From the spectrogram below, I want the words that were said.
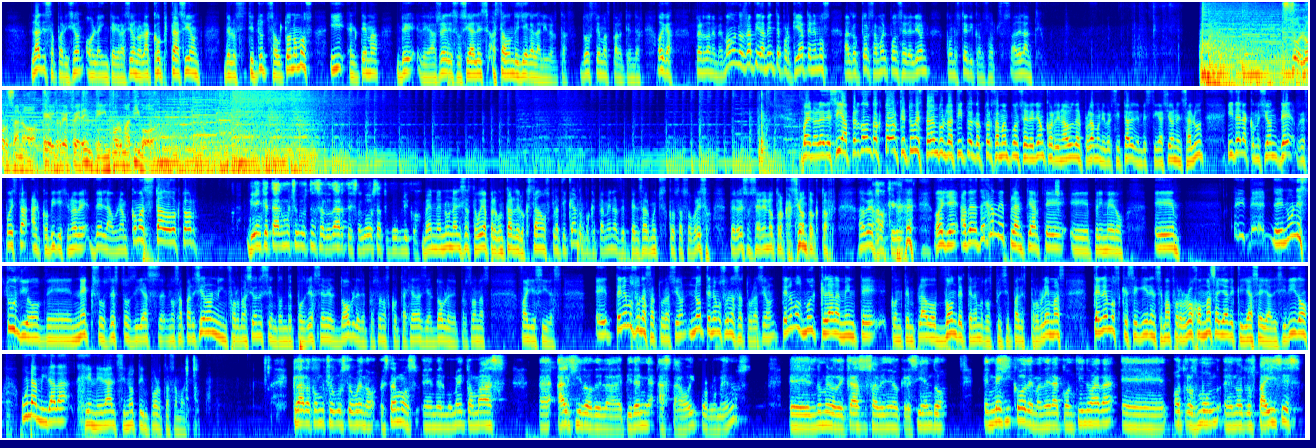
La desaparición o la integración o la cooptación de los institutos autónomos y el tema de, las redes sociales, hasta dónde llega la libertad. Dos temas para atender. Oiga, perdónenme, vámonos rápidamente porque ya tenemos al doctor Samuel Ponce de León con usted y con nosotros. Adelante. Solórzano, el referente informativo. Bueno, le decía, perdón doctor, te tuve esperando un ratito el doctor Samuel Ponce de León, coordinador del Programa Universitario de Investigación en Salud y de la Comisión de Respuesta al COVID-19 de la UNAM. ¿Cómo has estado, doctor? Bien, ¿qué tal? Mucho gusto en saludarte. Saludos a tu público. Bueno, en una de esas te voy a preguntar de lo que estábamos platicando, porque también has de pensar muchas cosas sobre eso, pero eso será en otra ocasión, doctor. A ver, ah, oye, a ver, déjame plantearte eh, primero. Eh, en un estudio de Nexos de estos días nos aparecieron informaciones en donde podría ser el doble de personas contagiadas y el doble de personas fallecidas. Eh, tenemos una saturación, no tenemos una saturación, tenemos muy claramente contemplado dónde tenemos los principales problemas, tenemos que seguir en semáforo rojo, más allá de que ya se haya decidido, una mirada general, si no te importa, Samuel. Claro, con mucho gusto. Bueno, estamos en el momento más eh, álgido de la epidemia hasta hoy, por lo menos. El número de casos ha venido creciendo en México de manera continuada, en otros, países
